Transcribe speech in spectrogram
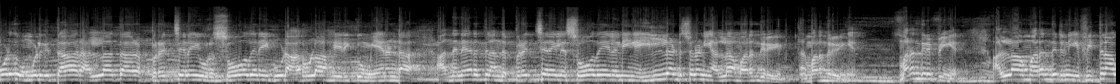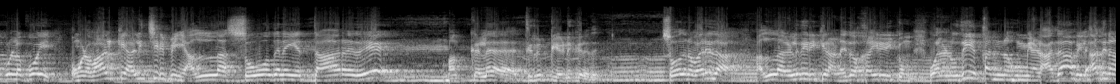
பொழுது உங்களுக்கு தார் அல்லா தார பிரச்சனை ஒரு சோதனை கூட அருளாக இருக்கும். ஏனண்டா அந்த நேரத்தில் அந்த பிரச்சனையில சோதனையில நீங்க இல்லைன்னு சொன்னா நீங்க அல்லாஹ் மறந்துடுவீங்க மறந்துடுவீங்க மறந்திருப்பீங்க. அல்லாஹ் மறந்துட்டு நீங்க ஃபித்னாக்குள்ள போய் உங்களோட வாழ்க்கையை அழிச்சிருப்பீங்க. அல்லாஹ் சோதனையை தாரதே மக்களை திருப்பி எடுக்கிறது. சோதனை வருதா? அல்லாஹ் எழுதியிருக்கிறான் ஏதோ ஹைர் இருக்கும் வலன் உதய கண்ணஹும் அதாபில் அதுனா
